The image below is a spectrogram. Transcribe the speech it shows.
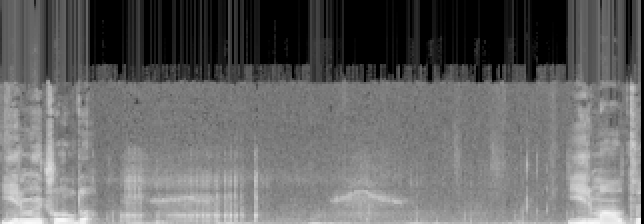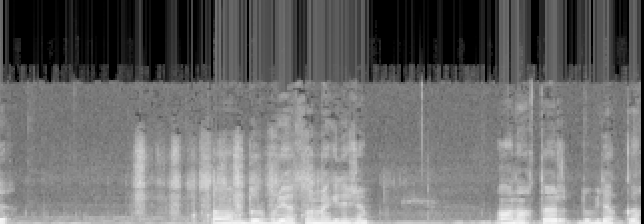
Yirmi üç oldu. 26 Tamam dur buraya sonra gideceğim. Anahtar dur bir dakika.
